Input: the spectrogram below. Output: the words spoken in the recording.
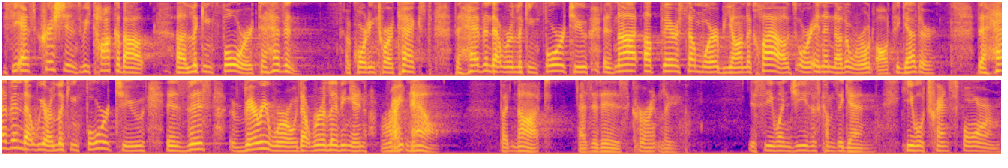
You see, as Christians, we talk about uh, looking forward to heaven. According to our text, the heaven that we're looking forward to is not up there somewhere beyond the clouds or in another world altogether. The heaven that we are looking forward to is this very world that we're living in right now, but not as it is currently. You see, when Jesus comes again, he will transform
